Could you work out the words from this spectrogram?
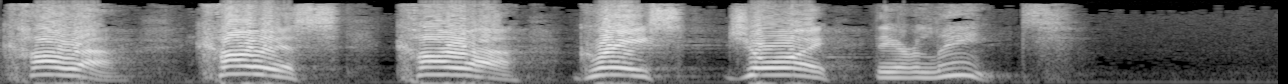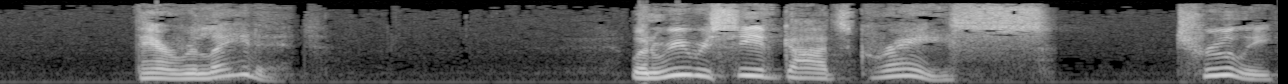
Chara. Charis. Chara. Grace. Joy. They are linked. They are related. When we receive God's grace, truly,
